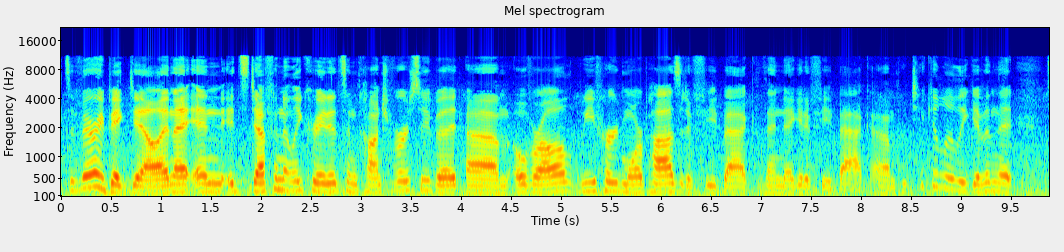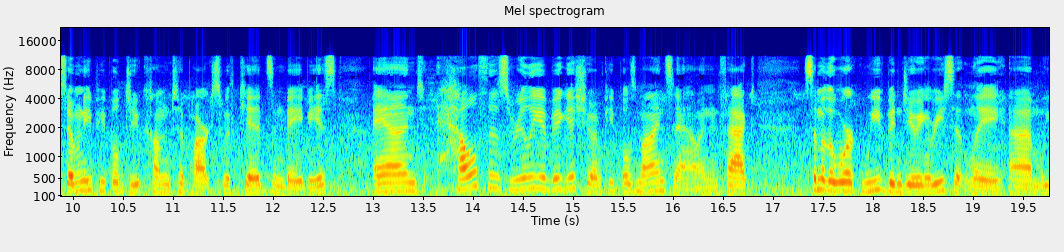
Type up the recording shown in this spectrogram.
It's a very big deal, and I, and it's definitely created some controversy. But um, overall, we've heard more positive feedback than negative feedback, um, particularly given that so many people do come to parks with kids and babies, and health is really a big issue on people's minds now. And in fact, some of the work we've been doing recently, um, we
